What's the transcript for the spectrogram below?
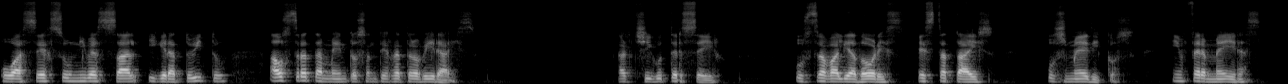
o acesso universal e gratuito aos tratamentos antirretrovirais. Artigo 3. Os trabalhadores estatais, os médicos, enfermeiras,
